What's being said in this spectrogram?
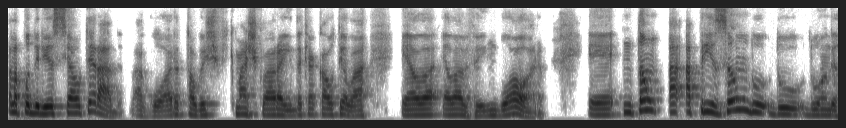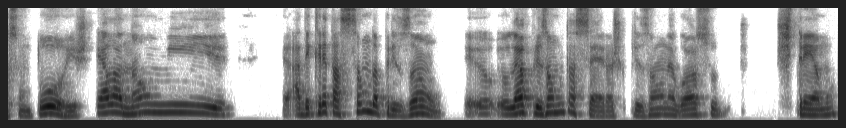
ela poderia ser alterada. Agora, talvez fique mais claro ainda que a cautelar ela, ela vem em boa hora. É, então, a, a prisão do, do, do Anderson Torres, ela não me. A decretação da prisão eu, eu levo prisão muito a sério. Acho que prisão é um negócio extremo.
